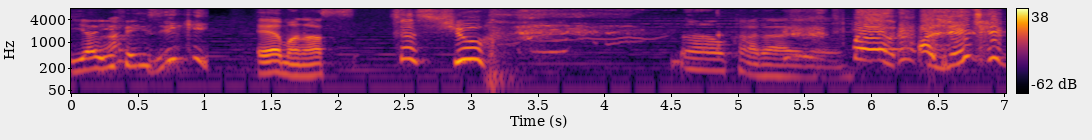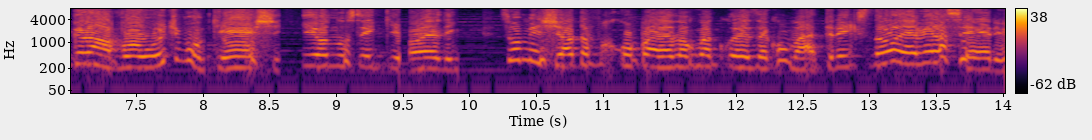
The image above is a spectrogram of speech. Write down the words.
E aí fez. Rick, É, mano, as... Você assistiu? Não, caralho. mano. A gente que gravou o último cast, e eu não sei que ordem. Se o Michel tá comparando alguma coisa com Matrix, não leve a sério.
